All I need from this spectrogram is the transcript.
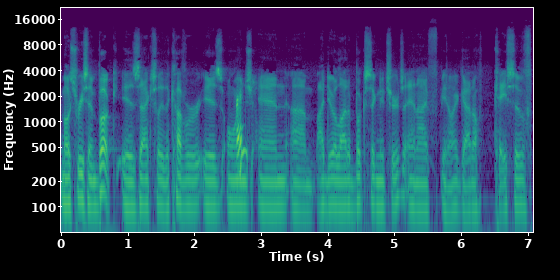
most recent book is actually the cover is orange, right. and um, I do a lot of book signatures, and I've you know I got a case of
